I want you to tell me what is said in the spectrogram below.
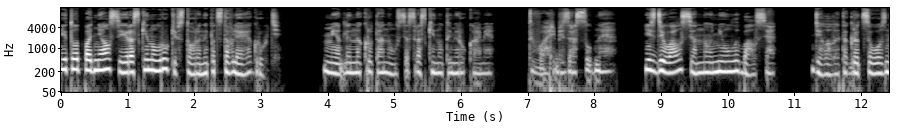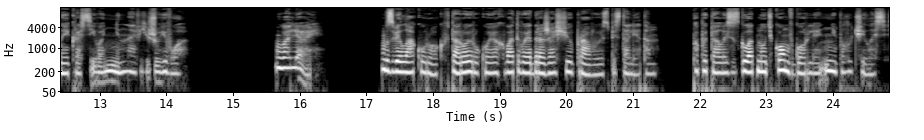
и тот поднялся и раскинул руки в стороны, подставляя грудь. Медленно крутанулся с раскинутыми руками. Тварь безрассудная. Издевался, но не улыбался. Делал это грациозно и красиво, ненавижу его. «Валяй!» Взвела курок, второй рукой охватывая дрожащую правую с пистолетом. Попыталась сглотнуть ком в горле, не получилось.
